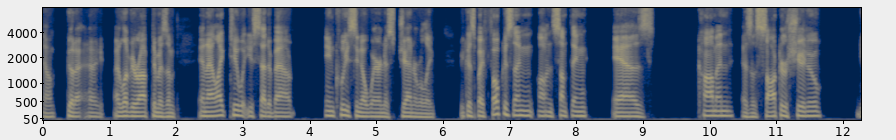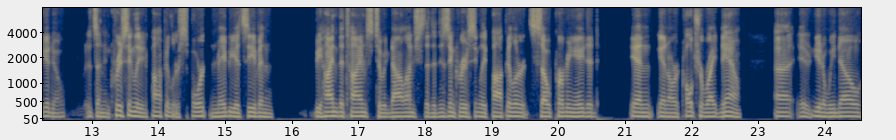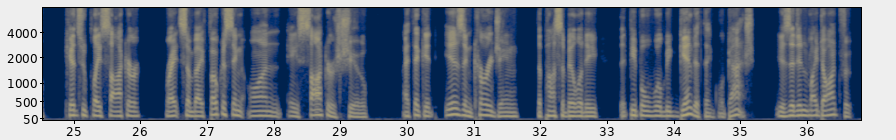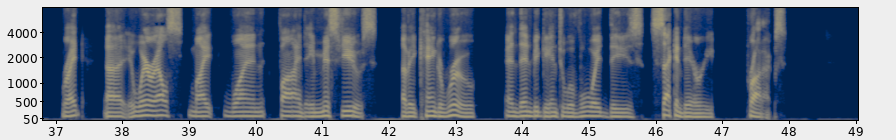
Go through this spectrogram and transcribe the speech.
No, good. I, I love your optimism. And I like too what you said about increasing awareness generally, because by focusing on something as common as a soccer shoe, you know, it's an increasingly popular sport, and maybe it's even behind the times to acknowledge that it is increasingly popular. It's so permeated in in our culture right now. Uh, it, you know, we know kids who play soccer, right? So by focusing on a soccer shoe, I think it is encouraging the possibility that people will begin to think, well, gosh, is it in my dog food, right? Uh, where else might one find a misuse of a kangaroo and then begin to avoid these secondary products?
